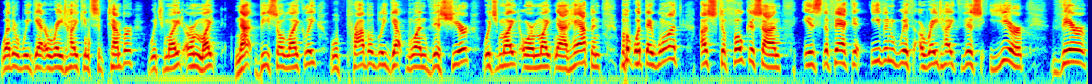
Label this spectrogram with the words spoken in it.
whether we get a rate hike in September, which might or might not be so likely. We'll probably get one this year, which might or might not happen. But what they want us to focus on is the fact that even with a rate hike this year, their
